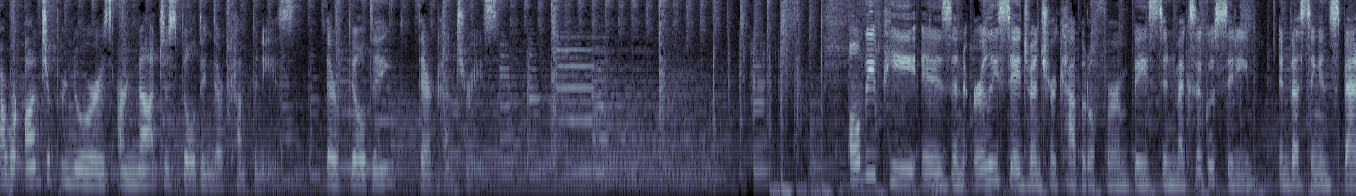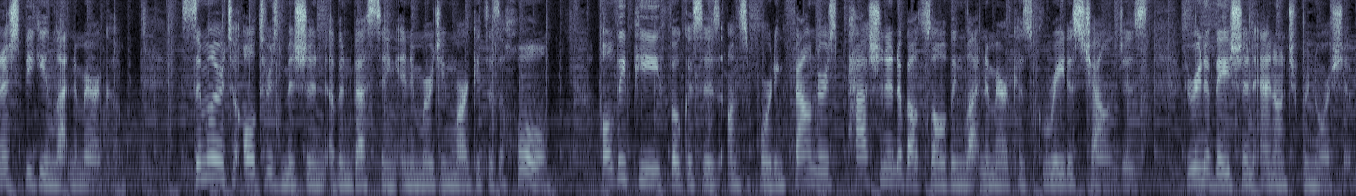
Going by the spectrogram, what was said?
Our entrepreneurs are not just building their companies, they're building their countries. AllVP is an early stage venture capital firm based in Mexico City, investing in Spanish speaking Latin America. Similar to Alter's mission of investing in emerging markets as a whole, AllVP focuses on supporting founders passionate about solving Latin America's greatest challenges through innovation and entrepreneurship.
